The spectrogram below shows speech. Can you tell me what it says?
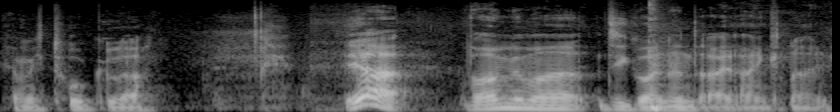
Ich habe mich totgelacht. Ja, wollen wir mal die goldenen drei reinknallen?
